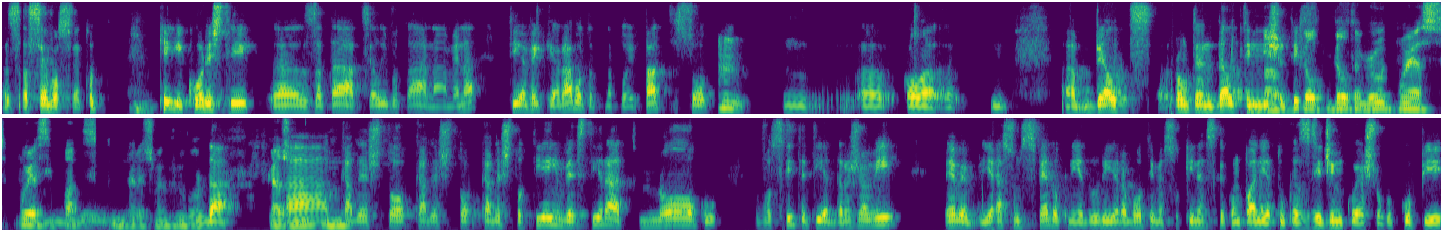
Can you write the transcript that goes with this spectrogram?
за се во светот, ќе ги користи а, за таа цел и во таа намена. Тие веќе работат на тој пат со ова Belt, Road and Belt Initiative. Belt, Belt and Road, појас, појас и пат, да речеме грубо. Да. Кажем. А, каде што каде што каде што тие инвестираат многу во сите тие држави Еве, јас сум сведок, ние дури и работиме со кинеска компанија тука Zijin која што го купи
